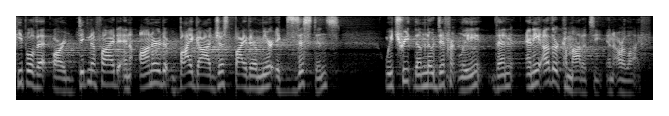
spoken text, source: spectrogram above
people that are dignified and honored by God just by their mere existence, we treat them no differently than any other commodity in our life.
